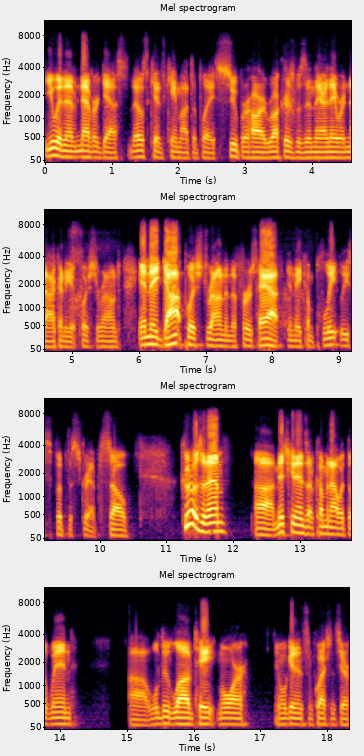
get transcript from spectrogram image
You would have never guessed those kids came out to play super hard. Rutgers was in there and they were not going to get pushed around. And they got pushed around in the first half and they completely flipped the script. So kudos to them. Uh, Michigan ends up coming out with the win. Uh, we'll do love, Tate, more, and we'll get into some questions here.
